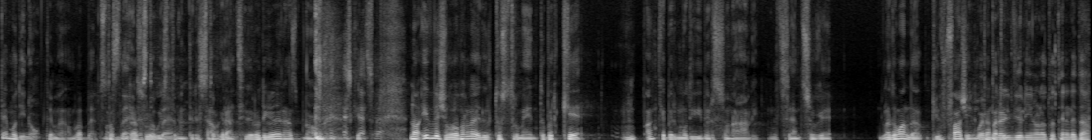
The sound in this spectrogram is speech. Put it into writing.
Temo di no. Te- no, Vabbè, Sto basta, bene, solo sto questo bene, mi interessava. sto bene. Grazie, te lo dico. No, scherzo. No, invece volevo parlare del tuo strumento perché anche per motivi personali, nel senso che la domanda più facile Vuoi intanto- imparare il violino alla tua tenera età?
